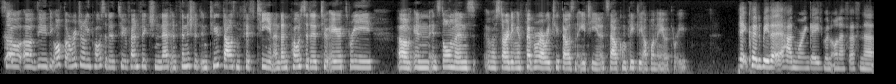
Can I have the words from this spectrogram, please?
So uh, the the author originally posted it to fanfiction.net and finished it in 2015, and then posted it to AO3 um, in installments starting in February 2018. It's now completely up on AO3. It could be that it had more engagement on FFnet.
